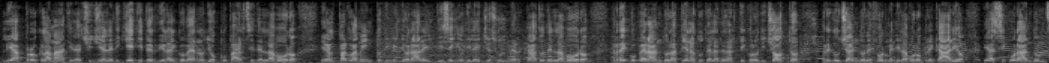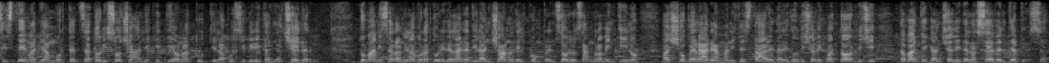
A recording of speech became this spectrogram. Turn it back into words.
li ha proclamati la CGL di Chieti per dire al governo di occuparsi del lavoro e al Parlamento di migliorare il disegno di legge sul mercato del lavoro, recuperando la piena tutela dell'articolo 18, riducendo le forme di lavoro precario e assicurando un sistema di ammortizzatori sociali che diano a tutti la possibilità di accedervi. Domani saranno i lavoratori dell'area di Lanciano e del comprensorio Sangro Aventino a scioperare e a manifestare dalle 12 alle 14 davanti ai cancelli della Sevel di Atessa.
